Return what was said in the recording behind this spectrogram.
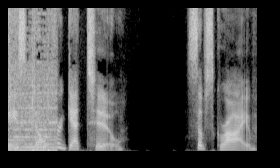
Please don't forget to subscribe.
